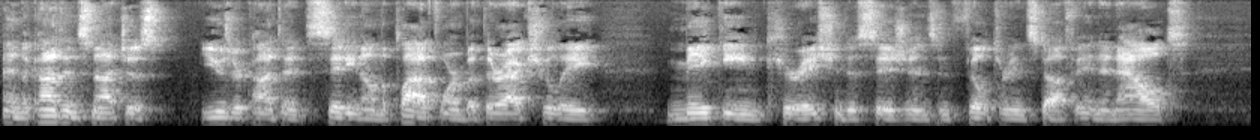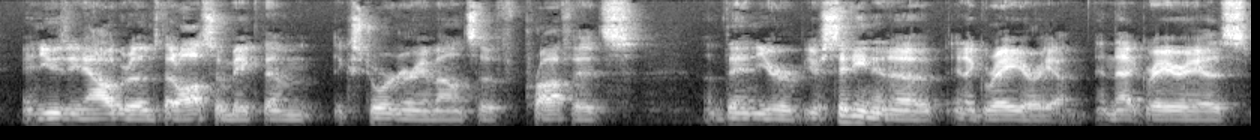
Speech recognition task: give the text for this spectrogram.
and the content's not just user content sitting on the platform, but they're actually making curation decisions and filtering stuff in and out and using algorithms that also make them extraordinary amounts of profits, then you're you're sitting in a in a gray area, and that gray area is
